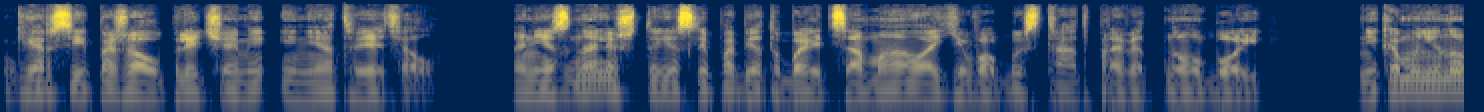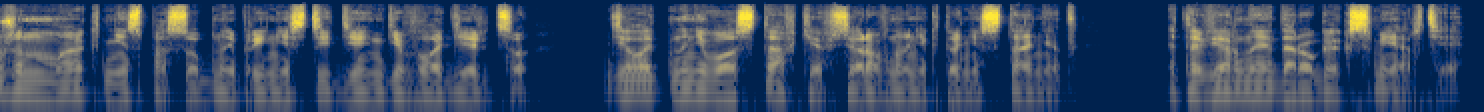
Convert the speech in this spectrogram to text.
Герсий пожал плечами и не ответил. Они знали, что если побед у бойца мало, его быстро отправят на убой. Никому не нужен маг, не способный принести деньги владельцу. Делать на него ставки все равно никто не станет. Это верная дорога к смерти.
